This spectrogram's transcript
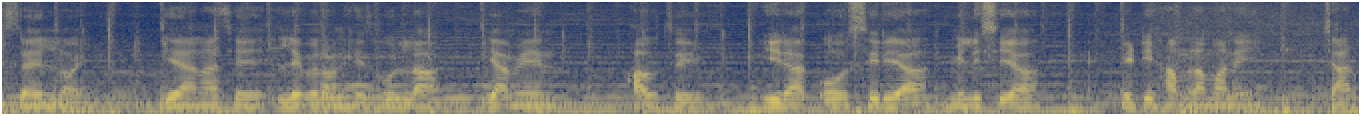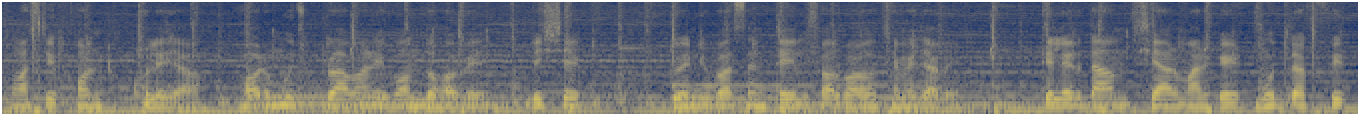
ইসরায়েল নয়, ইরান আছে Lebanon, Hezbollah, Yemen, Houthi, Iraq ও সিরিয়া, মিলিশিয়া। এটি হামলা মানেই চার পাঁচটি ফ্রন্ট খুলে যাওয়া। হরমুজ প্লাবানি বন্ধ হবে, বিশ্বে টোয়েন্টি পার্সেন্ট তেল সরবরাহ থেমে যাবে। তেলের দাম, শেয়ার মার্কেট, মুদ্রাস্ফীতি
